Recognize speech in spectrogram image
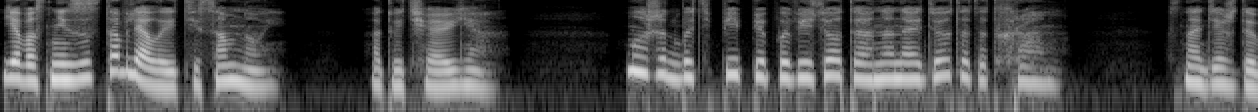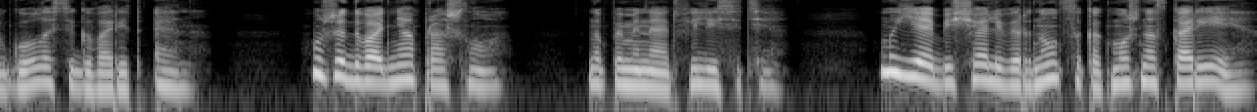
«Я вас не заставляла идти со мной», — отвечаю я. «Может быть, Пиппи повезет, и она найдет этот храм?» С надеждой в голосе говорит Энн. «Уже два дня прошло», — напоминает Фелисити. Мы ей обещали вернуться как можно скорее.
